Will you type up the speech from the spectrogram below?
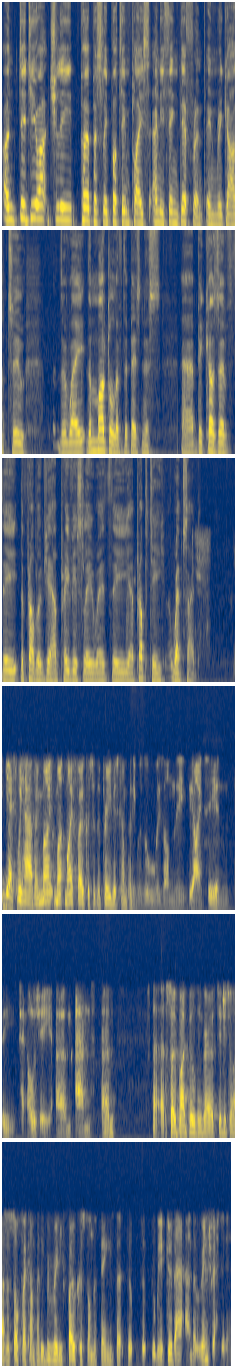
And did you actually purposely put in place anything different in regard to the way the model of the business uh, because of the, the problems you had previously with the uh, property website? Yes, we have. And my, my, my, focus at the previous company was always on the, the IT and the technology. Um, and um, uh, so by building Rare Earth Digital as a software company, we really focused on the things that, that, that, we're good at and that we're interested in.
